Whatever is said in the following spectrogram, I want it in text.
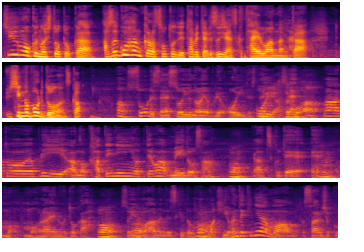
中国の人とか朝ごはんから外で食べたりするじゃないですか台湾なんか、シンガポールどうなんですか？あそうですね。そういうのはやっぱり多いですね。多い朝ごはん。えーまああとやっぱりあの家庭によってはメイドさんうん。が作って、えーうん。ももらえるとか、うん。そういうのはあるんですけども、うん。まあ基本的にはもう三食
